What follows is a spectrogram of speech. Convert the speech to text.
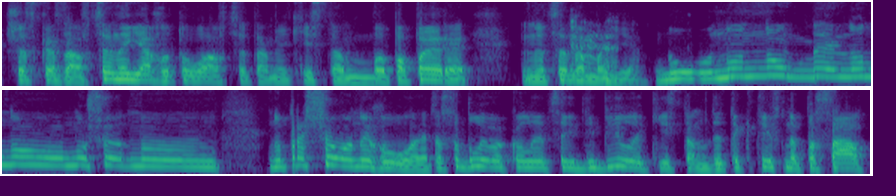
що сказав: це не я готував, це там якісь там папери, це не моє. Ну ну ну ну ну ну що ну ну про що вони говорять? Особливо коли цей дебіл, якийсь там детектив написав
